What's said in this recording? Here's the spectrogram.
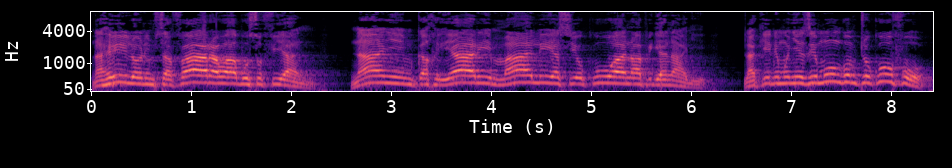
Na hilo ni msafara wa Abu Sufyan. Nanyi mkakhiari mali yasiyokuwa na wapiganaji. Lakini Mwenyezi Mungu mtukufu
